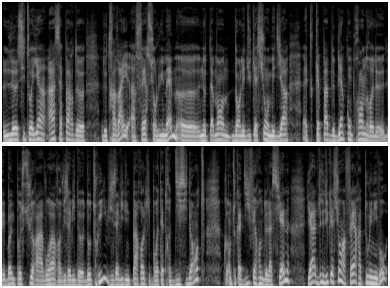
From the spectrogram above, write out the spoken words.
Le citoyen a sa part de, travail à faire sur lui-même, euh, notamment dans l'éducation aux médias, être capable de bien comprendre les bonnes postures à avoir vis-à-vis d'autrui, vis-à-vis d'une parole qui pourrait être dissidente, en tout cas différente de la sienne. Il y a de l'éducation à faire à tous les niveaux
